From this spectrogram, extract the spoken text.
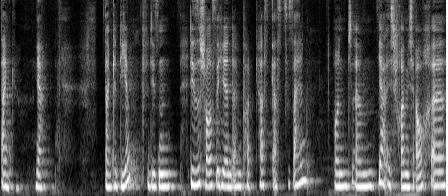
Danke. Ja. Danke dir für diesen, diese Chance, hier in deinem Podcast Gast zu sein. Und ähm, ja, ich freue mich auch, äh,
